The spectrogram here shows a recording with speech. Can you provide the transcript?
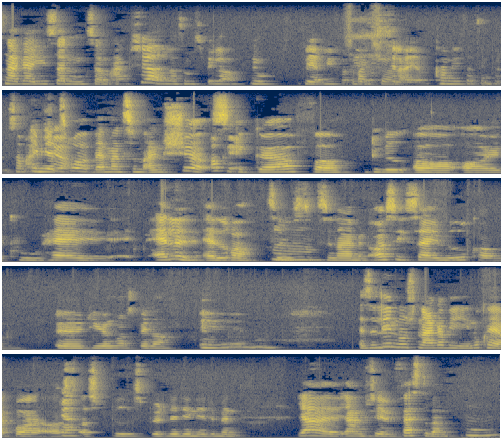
snakker I sådan som arrangør, eller som spiller? Nu bliver lige for Som arrangør. Eller jeg kom lige til at tænke på det. Som Jamen, arrangør. jeg tror, hvad man som arrangør okay. Skal gøre for, du ved, at, at kunne have øh, alle aldre til Mm. mm. sit scenarie, men også især imødekomme øh, de yngre spillere. Øhm, Altså lige nu snakker vi, nu kan jeg prøve at, Ja. at spytte, spytte lidt ind i det, men jeg, øh, jeg arrangerer jo festival, mm.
